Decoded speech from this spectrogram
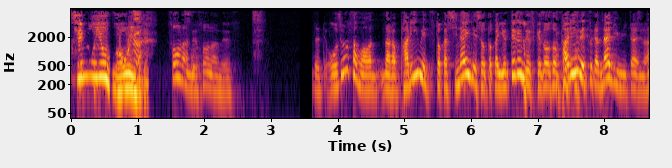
専門用語が多いみたいな。そうなんです、そうなんです。だって、お嬢様ならパリ滅とかしないでしょとか言ってるんですけど、そのパリ滅が何みたいな。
